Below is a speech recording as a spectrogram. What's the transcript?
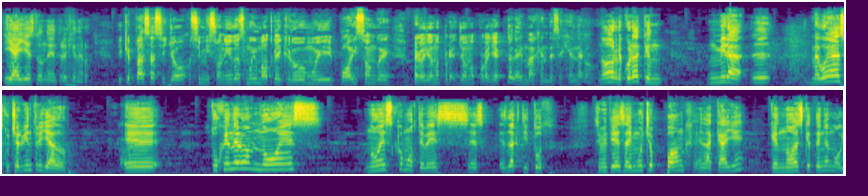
y ahí es donde entra el género. ¿Y qué pasa si yo, si mi sonido es muy Motley Crue, muy Poison, güey, pero yo no, yo no proyecto la imagen de ese género? güey? No, recuerda que, mira, me voy a escuchar bien trillado. Eh, tu género no es, no es como te ves, es, es la actitud. Si me entiendes, hay mucho punk en la calle que no es que tengan mo-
